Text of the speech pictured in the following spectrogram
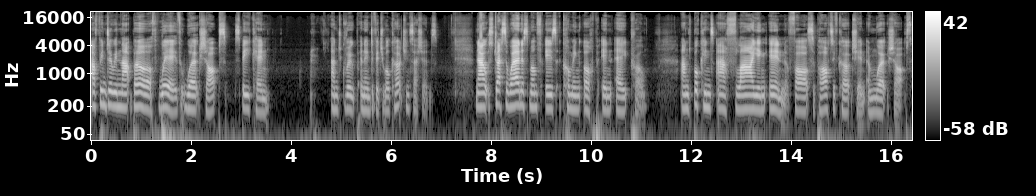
I've been doing that both with workshops, speaking, and group and individual coaching sessions. Now, Stress Awareness Month is coming up in April, and bookings are flying in for supportive coaching and workshops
